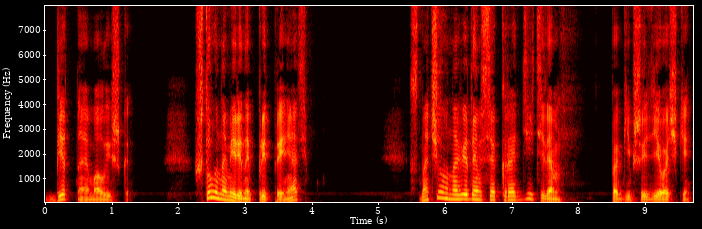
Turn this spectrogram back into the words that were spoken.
Бедная малышка. Что вы намерены предпринять? Сначала наведаемся к родителям погибшей девочки,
